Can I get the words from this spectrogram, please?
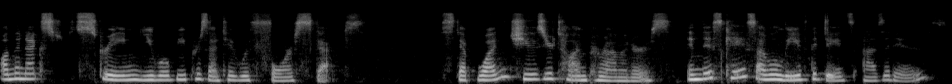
On the next screen, you will be presented with four steps. Step one, choose your time parameters. In this case, I will leave the dates as it is.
